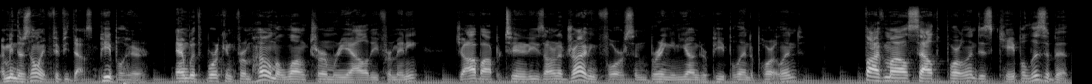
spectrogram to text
I mean, there's only 50,000 people here. And with working from home a long term reality for many, job opportunities aren't a driving force in bringing younger people into Portland. Five miles south of Portland is Cape Elizabeth,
